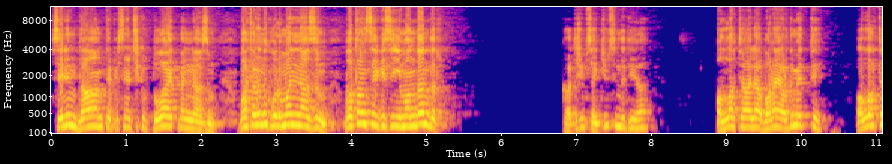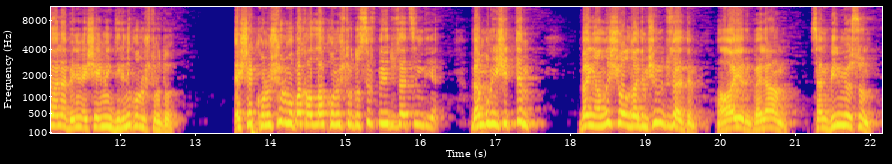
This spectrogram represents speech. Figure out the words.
Senin dağın tepesine çıkıp dua etmen lazım. Vatanını koruman lazım. Vatan sevgisi imandandır. Kardeşim sen kimsin dedi ya. Allah Teala bana yardım etti. Allah Teala benim eşeğimin dilini konuşturdu. Eşek konuşur mu? Bak Allah konuşturdu sırf beni düzeltsin diye. Ben bunu işittim. Ben yanlış yoldaydım şimdi düzeldim. Hayır belam sen bilmiyorsun.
